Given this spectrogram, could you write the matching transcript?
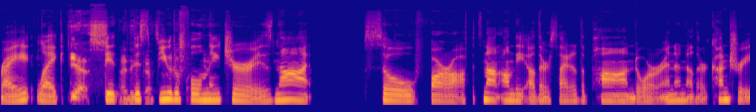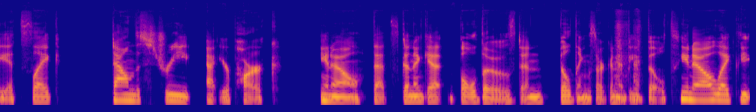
right like yes th- this beautiful nature is not so far off it's not on the other side of the pond or in another country it's like down the street at your park you know, that's going to get bulldozed and buildings are going to be built. You know, like you,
